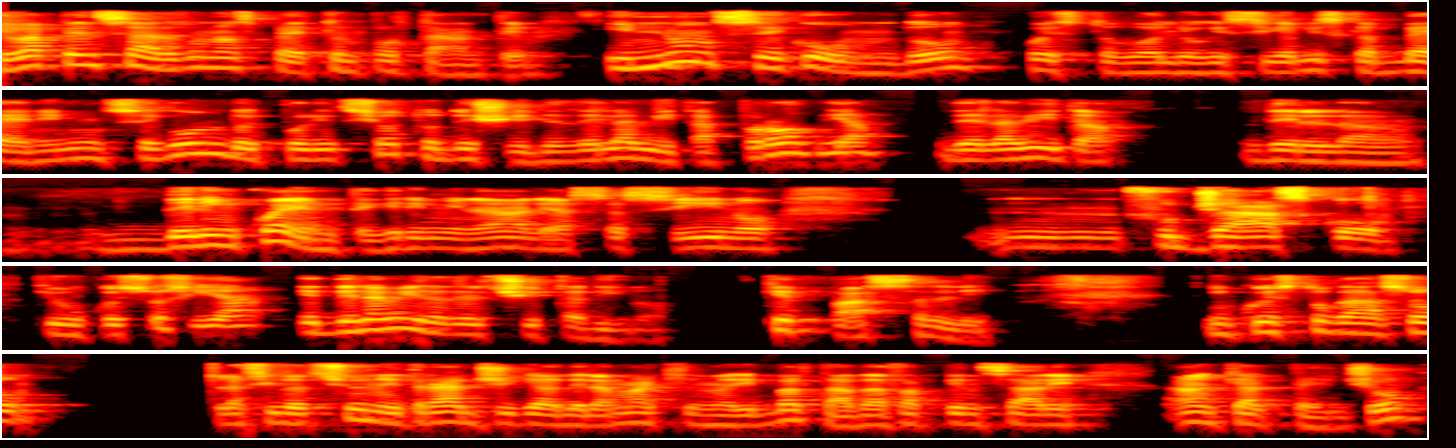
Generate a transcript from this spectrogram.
ci fa pensare ad un aspetto importante. In un secondo, questo voglio che si capisca bene, in un secondo il poliziotto decide della vita propria, della vita del delinquente, criminale, assassino, mh, fuggiasco, chiunque esso sia, e della vita del cittadino che passa lì. In questo caso la situazione tragica della macchina ribaltata fa pensare anche al peggio,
